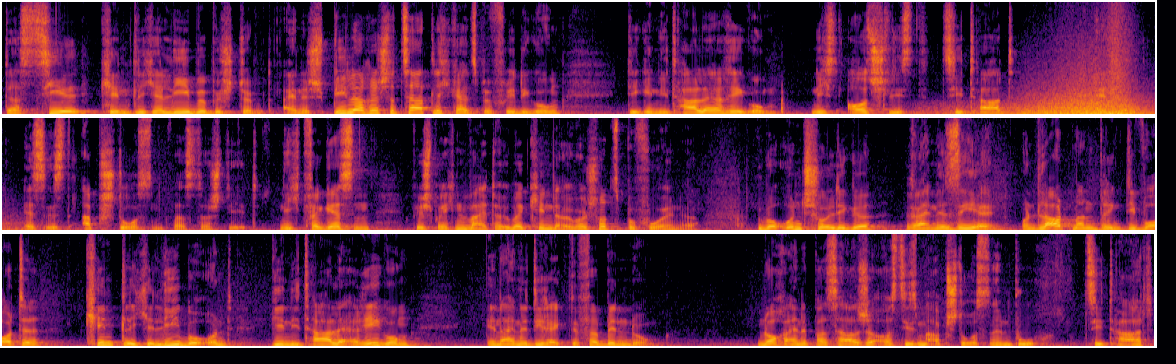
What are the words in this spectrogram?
das Ziel kindlicher Liebe bestimmt. Eine spielerische Zärtlichkeitsbefriedigung, die genitale Erregung nicht ausschließt. Zitat Ende. Es ist abstoßend, was da steht. Nicht vergessen, wir sprechen weiter über Kinder, über Schutzbefohlene, über unschuldige, reine Seelen. Und Lautmann bringt die Worte kindliche Liebe und genitale Erregung in eine direkte Verbindung. Noch eine Passage aus diesem abstoßenden Buch. Zitat:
